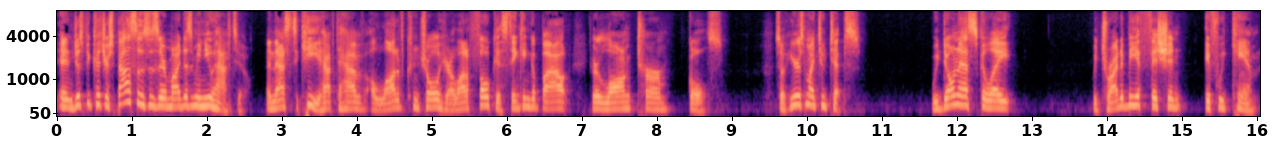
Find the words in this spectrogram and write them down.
And just because your spouse loses their mind doesn't mean you have to. And that's the key. You have to have a lot of control here, a lot of focus, thinking about your long term goals. So here's my two tips we don't escalate, we try to be efficient if we can.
